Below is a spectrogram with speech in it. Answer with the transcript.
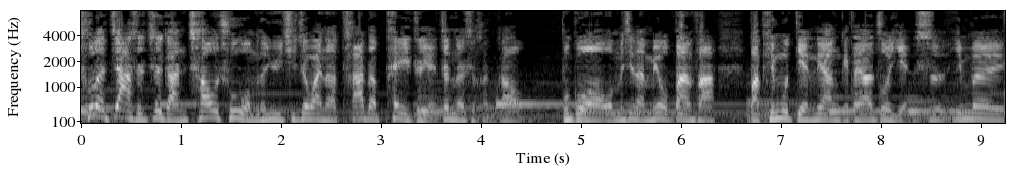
除了驾驶质感超出我们的预期之外呢，它的配置也真的是很高。不过我们现在没有办法把屏幕点亮给大家做演示，因为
